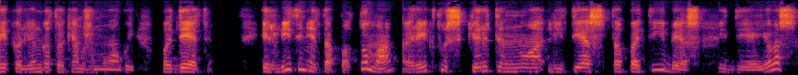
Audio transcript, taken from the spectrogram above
reikalinga tokiam žmogui padėti. Ir lytinį tapatumą reiktų skirti nuo lyties tapatybės idėjos,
